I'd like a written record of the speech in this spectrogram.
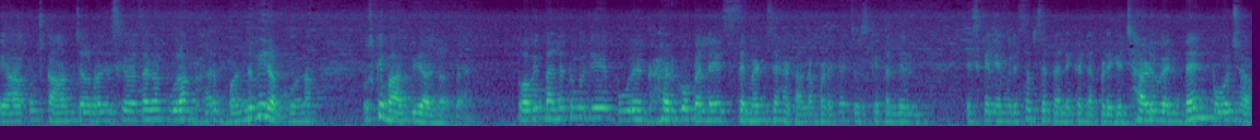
यहाँ कुछ काम चल रहा है, जिसकी वजह से अगर पूरा घर बंद भी रखो ना, उसके बाद भी आ जाता है। तो अभी पहले तो मुझे पूरे घर को पहले सीमेंट से हटाना पड़ेगा तो उसके पहले इसके लिए मुझे सबसे पहले करना पड़ेगा झाड़ू एंड देन पोछा।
